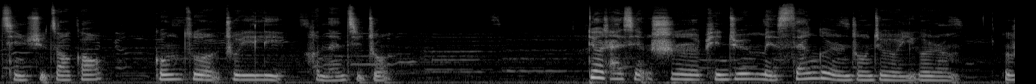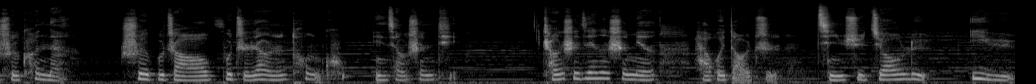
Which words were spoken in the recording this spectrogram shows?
情绪糟糕，工作注意力很难集中。调查显示，平均每三个人中就有一个人入睡困难。睡不着不止让人痛苦，影响身体，长时间的失眠还会导致情绪焦虑。抑郁，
